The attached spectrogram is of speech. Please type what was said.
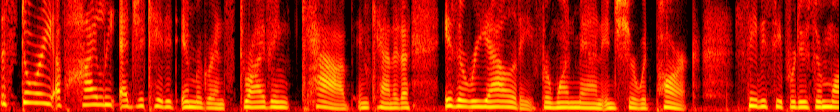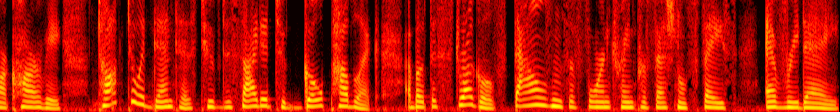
The story of highly educated immigrants driving cab in Canada is a reality for one man in Sherwood Park. CBC producer Mark Harvey talked to a dentist who've decided to go public about the struggles thousands of foreign trained professionals face every day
